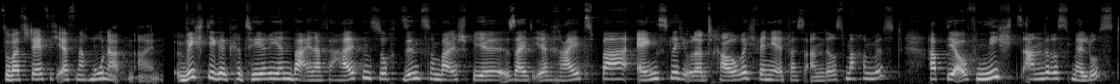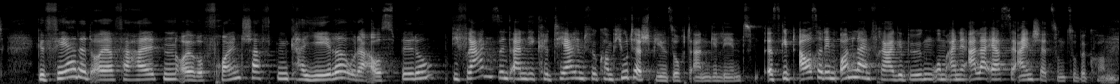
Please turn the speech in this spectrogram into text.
Sowas stellt sich erst nach Monaten ein. Wichtige Kriterien bei einer Verhaltenssucht sind zum Beispiel, seid ihr reizbar, ängstlich oder traurig, wenn ihr etwas anderes machen müsst? Habt ihr auf nichts anderes mehr Lust? Gefährdet euer Verhalten eure Freundschaften, Karriere oder Ausbildung? Die Fragen sind an die Kriterien für Computerspielsucht angelehnt. Es gibt außerdem Online-Fragebögen, um eine allererste Einschätzung zu bekommen.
